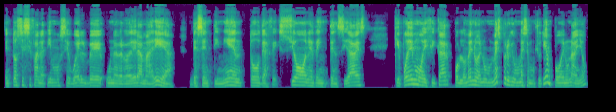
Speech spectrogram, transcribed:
entonces ese fanatismo se vuelve una verdadera marea de sentimientos, de afecciones, de intensidades que pueden modificar, por lo menos en un mes, pero que un mes es mucho tiempo, en un año,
